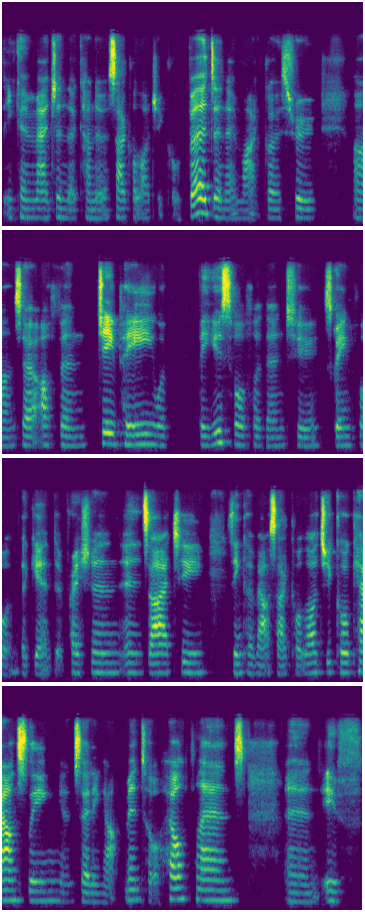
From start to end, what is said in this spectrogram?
you can imagine the kind of psychological burden they might go through. Um, so often GP would be useful for them to screen for, again, depression, anxiety, think about psychological counseling and setting up mental health plans. And if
